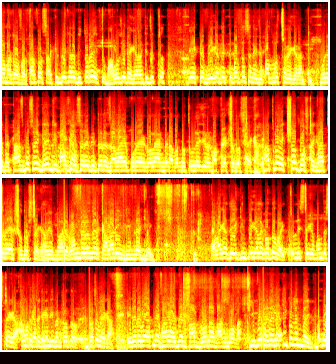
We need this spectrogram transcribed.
দামাকা অফার তারপর সার্কিট ব্রেকারের ভিতরে একটু ভালো যেটা গ্যারান্টি যুক্ত এই একটা ব্রেকার দেখতে পারতেছেন এই যে পাঁচ বছরের গ্যারান্টি ওরে ভাই পাঁচ বছরের গ্যারান্টি পাঁচ বছরের ভিতরে জ্বালায় পোড়ায় গলায় আনবেন আবার নতুন লয়ে যাবেন মাত্র একশো দশ টাকা। মাত্র একশো দশ টাকা। মাত্র একশো দশ টাকা। রং বেরঙের কালারিং ডিম লাইট ভাই এলাকা থেকে কিনতে গেলে কত ভাই? চল্লিশ থেকে পঞ্চাশ টাকা। আমার কাছ থেকে নিবেন কত? দশ টাকা। এটারে ভাই আপনি ফালাইবেন ফাটবো না ভাঙবো না। কি বলেন ভাই কি করলেন ভাই? আপনি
